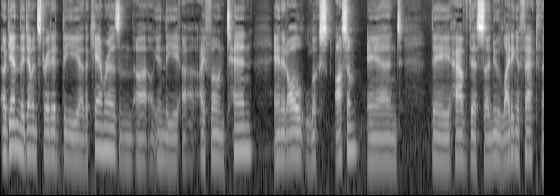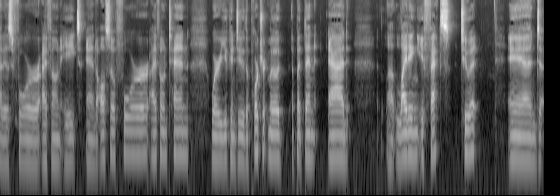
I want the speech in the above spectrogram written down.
Again, they demonstrated the uh, the cameras and uh, in the uh, iPhone 10 and it all looks awesome. And they have this uh, new lighting effect that is for iPhone 8 and also for iPhone 10, where you can do the portrait mode, but then add uh, lighting effects to it. And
